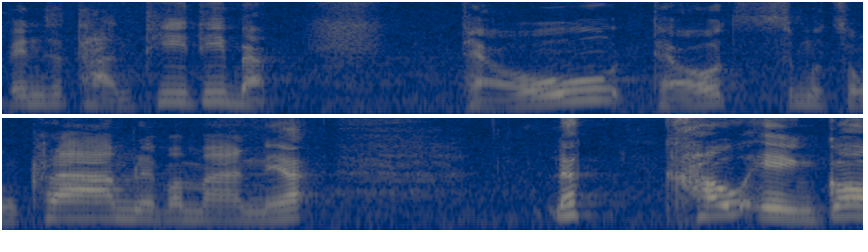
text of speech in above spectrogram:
เป็นสถานที่ที่แบบแถวแถวสมุทรสงครามเลยประมาณเนี้ย แล้วเขาเองก็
